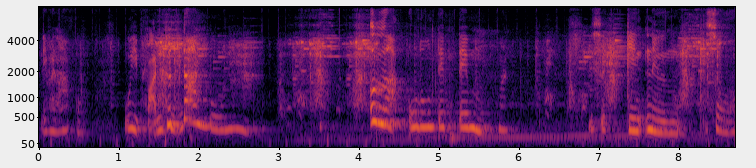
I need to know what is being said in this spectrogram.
ได้เวลาออกอุ้ยฝันขึ้นด้านบนเอื้อกูโดนเต็มๆมันสกินหนึ่งสอง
